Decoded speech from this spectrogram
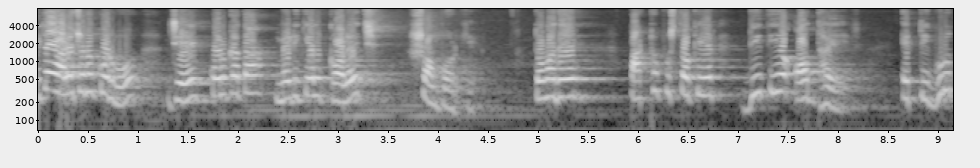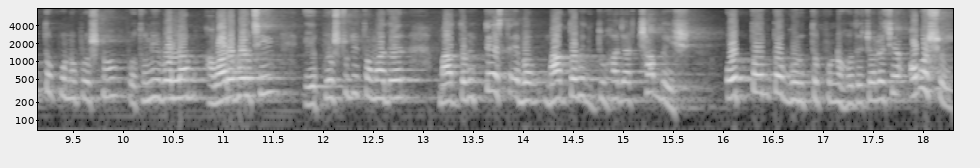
এটাই আলোচনা করব যে কলকাতা মেডিকেল কলেজ সম্পর্কে। তোমাদের পাঠ্যপুস্তকের দ্বিতীয় অধ্যায়ের একটি গুরুত্বপূর্ণ প্রশ্ন প্রথমেই বললাম, আবারও বলছি, এই প্রশ্নটি তোমাদের মাধ্যমিক টেস্ট এবং মাধ্যমিক দু হাজার ছাব্বিশ অত্যন্ত গুরুত্বপূর্ণ হতে চলেছে। অবশ্যই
